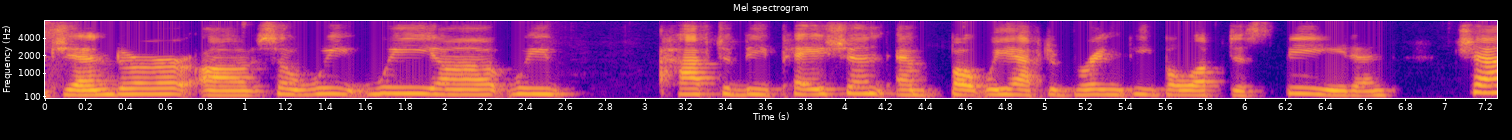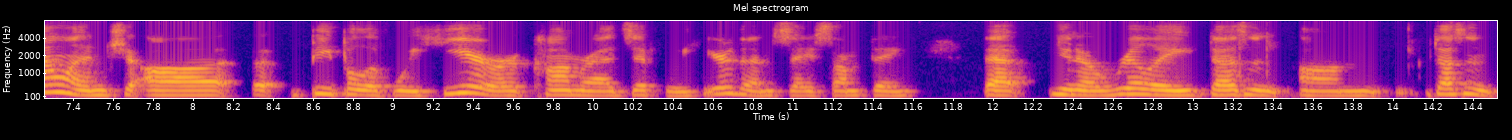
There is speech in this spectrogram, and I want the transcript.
gender. Uh, so we we uh, we have to be patient, and but we have to bring people up to speed and challenge uh, people if we hear comrades if we hear them say something that you know really doesn't um, doesn't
